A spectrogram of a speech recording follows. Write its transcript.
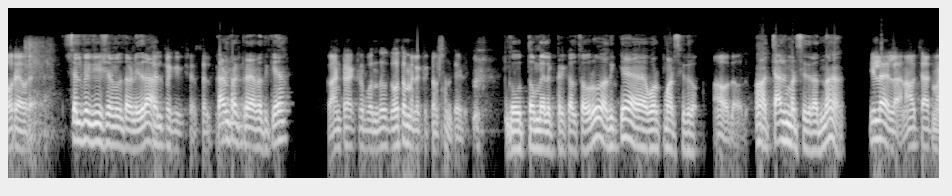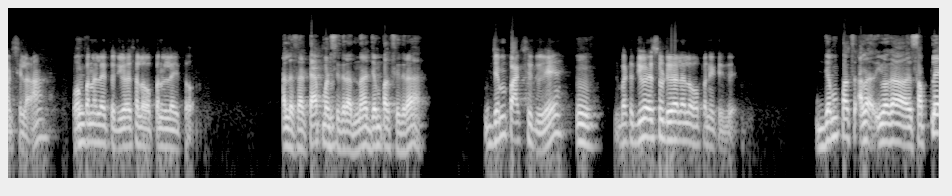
ಅವರೇ ಅವರೇ. ಸೆಲ್ಫ್ ಎಕ್ಸಿಬಿಷನ್ ಅಲ್ಲಿ ತಗೊಂಡಿದ್ರಾ? ಸೆಲ್ಫ್ ಸೆಲ್ಫ್ ಕಾಂಟ್ರಾಕ್ಟರ್ ಯಾರು ಅದಕ್ಕೆ ಕಾಂಟ್ರಾಕ್ಟರ್ ಬಂದು ಗೌತಮ್ ಎಲೆಕ್ಟ್ರಿಕಲ್ಸ್ ಅಂತ ಹೇಳಿ ಗೌತಮ್ ಎಲೆಕ್ಟ್ರಿಕಲ್ಸ್ ಅವರು ಅದಕ್ಕೆ ವರ್ಕ್ ಮಾಡಿಸಿದ್ರು. ಹೌದೌದು. ಹಾ ಚಾರ್ಜ್ ಮಾಡಿಸಿದ್ರ ಅದನ್ನ ಇಲ್ಲ ಇಲ್ಲ ನಾವು ಚಾರ್ಜ್ ಮಾಡಿಸಿಲ್ಲ. ಓಪನ್ ಅಲ್ಲೇ ಇತ್ತು ಜಿಯೋ ಎಸ್ ಎಲ್ಲ ಓಪನ್ ಅಲ್ಲೇ ಇತ್ತು. ಅಲ್ಲ ಸರ್ ಟ್ಯಾಪ್ ಮಾಡಿಸಿದ್ರ ಅದನ್ನ ಜಂಪ್ ಹಾಕ್ಸಿದ್ರಾ? ಜಂಪ್ ಹಾಕ್ಸಿದ್ವಿ. ಹ್ಮ್. But G O S dual ಎಲ್ಲ ಓಪನ್ ಇಟ್ಟಿದ್ವಿ. ಜಂಪ್ ಹಾಕ್ಸ್ ಅಲ್ಲ ಇವಾಗ ಸಪ್ಲೈ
